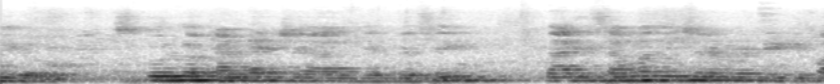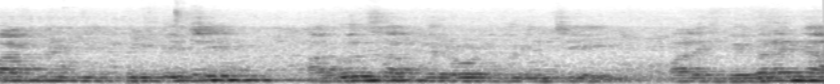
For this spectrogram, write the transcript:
మీరు స్కూల్లో కండక్ట్ చేయాలని చెప్పేసి దానికి సంబంధించినటువంటి డిపార్ట్మెంట్ని పిలిపించి ఆ రూల్స్ ఆఫ్ ది రోడ్ గురించి వాళ్ళకి వివరంగా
